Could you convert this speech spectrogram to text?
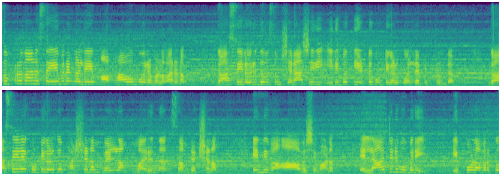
സുപ്രധാന സേവനങ്ങളുടെയും അഭാവം മൂലമുള്ള മരണം. ഗാസയിൽ ഒരു ദിവസം ശരാശരി ഇരുപത്തിയെട്ട് കുട്ടികൾ കൊല്ലപ്പെട്ടിട്ടുണ്ട്. ഗാസയിലെ കുട്ടികൾക്ക് ഭക്ഷണം വെള്ളം മരുന്ന് സംരക്ഷണം എന്നിവ ആവശ്യമാണ്. എല്ലാറ്റിനുമുപരി ഇപ്പോൾ അവർക്ക്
